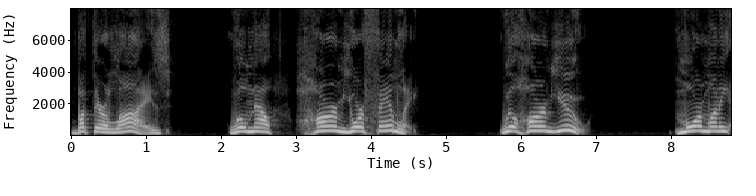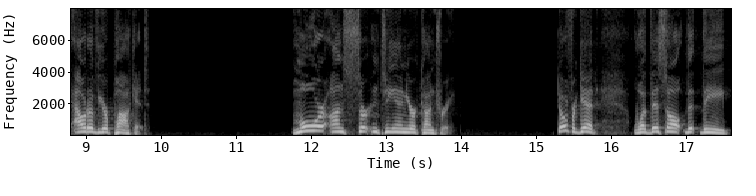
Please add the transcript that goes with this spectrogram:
but their lies will now harm your family, will harm you. More money out of your pocket, more uncertainty in your country. Don't forget what this all, the, the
